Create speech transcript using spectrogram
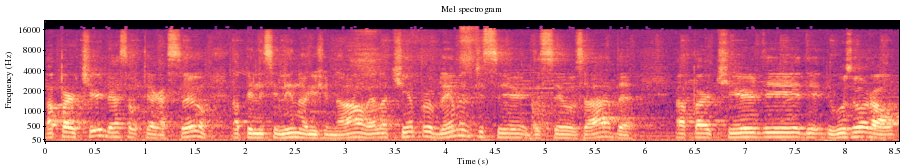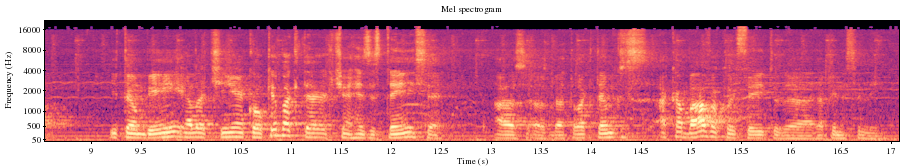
A partir dessa alteração, a penicilina original ela tinha problemas de ser, de ser usada a partir de, de, do uso oral. E também ela tinha, qualquer bactéria que tinha resistência aos, aos beta-lactâmicos acabava com o efeito da, da penicilina.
